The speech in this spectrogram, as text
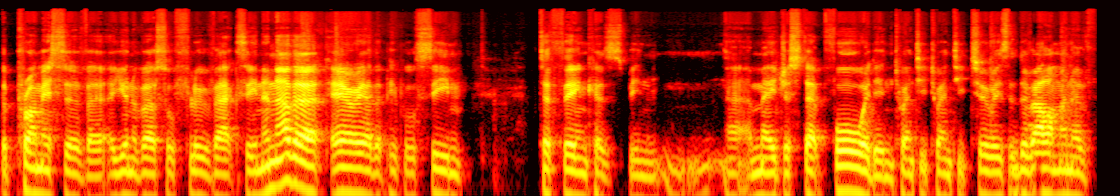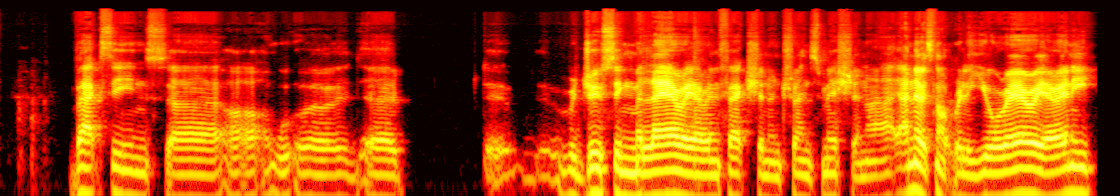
the promise of a, a, universal flu vaccine. Another area that people seem to think has been a major step forward in 2022 is the development of vaccines uh, uh, uh, reducing malaria infection and transmission. I, I, know it's not really your area. Any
